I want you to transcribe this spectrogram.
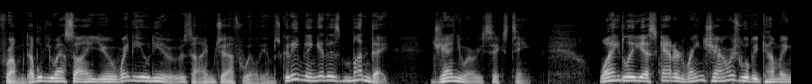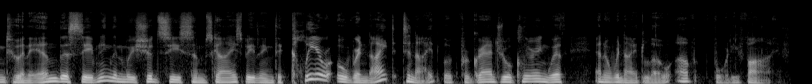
From WSIU Radio News, I'm Jeff Williams. Good evening. It is Monday, January 16th. Widely uh, scattered rain showers will be coming to an end this evening. Then we should see some skies beginning to clear overnight tonight. Look for gradual clearing with an overnight low of 45.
